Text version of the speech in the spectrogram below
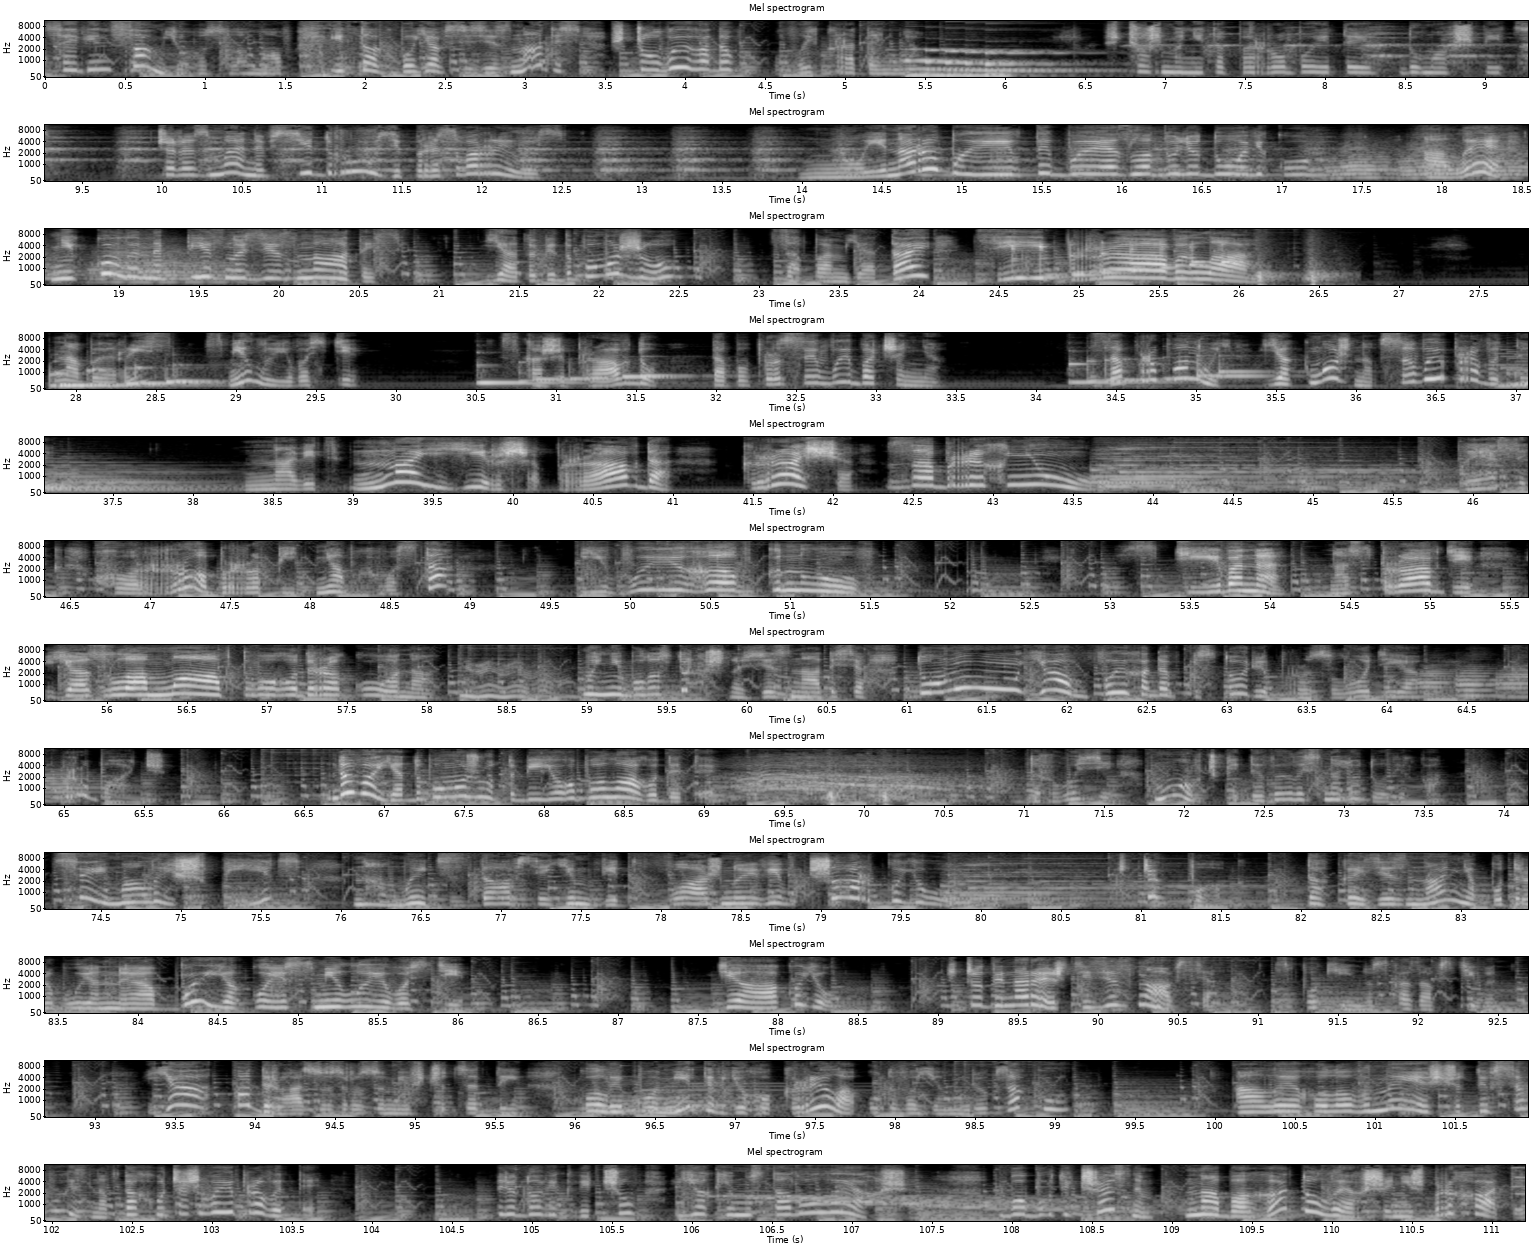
Це він сам його зламав і так боявся зізнатись, що вигадав викрадення. Що ж мені тепер робити? думав шпіц. Через мене всі друзі пересварились. Ну і наробив ти безладу Людовіку. Але ніколи не пізно зізнатись. Я тобі допоможу. Запам'ятай ці правила. Наберись сміливості. Скажи правду та попроси вибачення. Запропонуй, як можна все виправити. Навіть найгірша правда краща за брехню. Песик хоробро підняв хвоста і вигавкнув. Стівене, насправді я зламав твого дракона. Мені було страшно зізнатися, тому я вигадав історію про злодія. Пробач. Давай я допоможу тобі його полагодити. Друзі мовчки дивились на Людовіка. Цей малий шпіц на мить здався їм відважною вівчаркою. Ще пак, таке зізнання потребує неабиякої сміливості. Дякую, що ти нарешті зізнався, спокійно сказав Стівен. Одразу зрозумів, що це ти, коли помітив його крила у твоєму рюкзаку. Але головне, що ти все визнав та хочеш виправити. Людовік відчув, як йому стало легше, бо бути чесним набагато легше, ніж брехати.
